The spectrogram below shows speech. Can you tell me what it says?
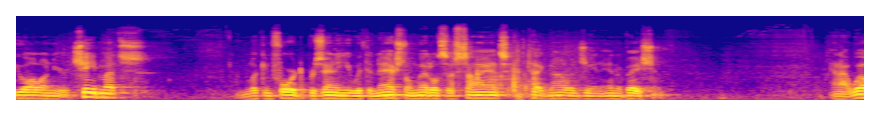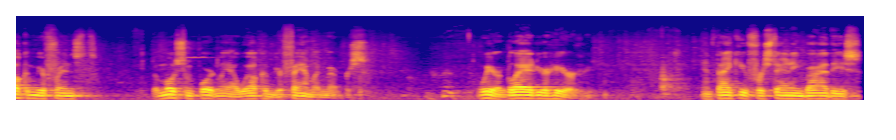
you all on your achievements. I'm looking forward to presenting you with the National Medals of Science and Technology and Innovation. And I welcome your friends, but most importantly, I welcome your family members. We are glad you're here. And thank you for standing by these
